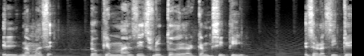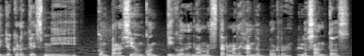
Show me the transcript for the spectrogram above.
El, nada más lo que más disfruto de Arkham City es ahora sí que yo creo que es mi comparación contigo de nada más estar manejando por Los Santos,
